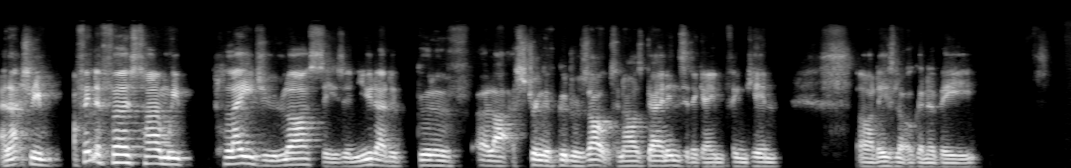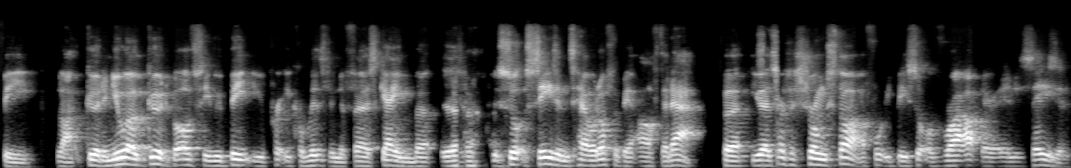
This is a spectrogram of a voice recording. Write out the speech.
and actually, I think the first time we played you last season, you'd had a good of uh, like a string of good results, and I was going into the game thinking, "Oh, these lot are going to be be like good," and you were good, but obviously we beat you pretty convincingly in the first game, but Yeah. the sort of season tailed off a bit after that. But you had such a strong start. I thought you'd be sort of right up there at the end of the season.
